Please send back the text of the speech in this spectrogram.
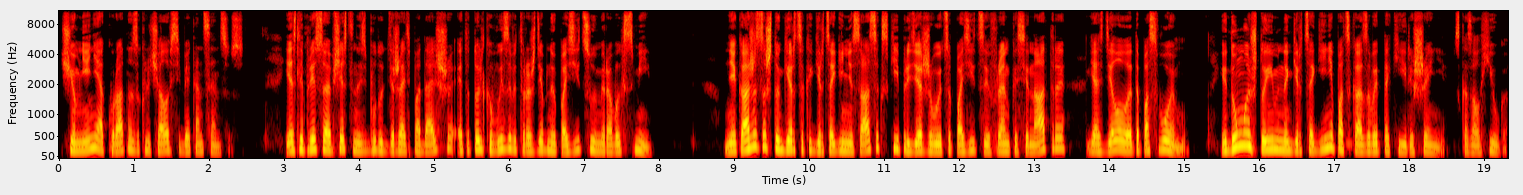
чье мнение аккуратно заключало в себе консенсус. Если прессу и общественность будут держать подальше, это только вызовет враждебную позицию у мировых СМИ. Мне кажется, что герцог и герцогиня Сассекские придерживаются позиции Фрэнка Синатры. Я сделал это по-своему. И думаю, что именно герцогиня подсказывает такие решения», — сказал Хьюго.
